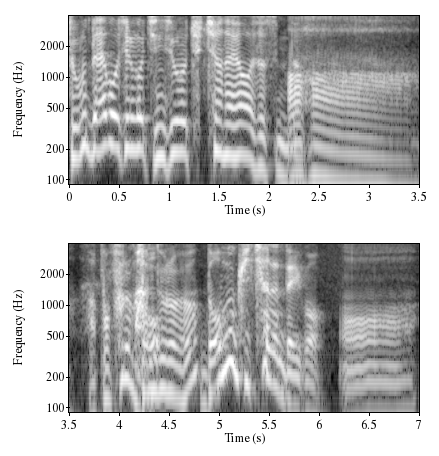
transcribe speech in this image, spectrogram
두분다 해보시는 거 진심으로 추천해요 하셨습니다. 아하. 아, 보풀을 만들어요? 너 무 귀찮은데, 이거. 어.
